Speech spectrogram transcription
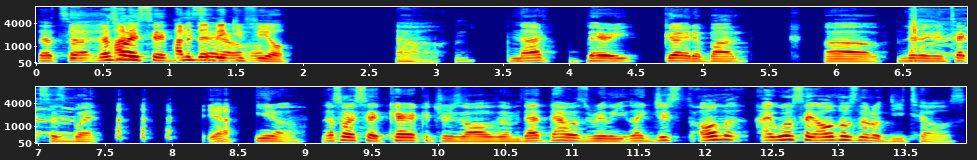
That's uh, that's how why I said how did that are make you feel? uh, not very good about uh living in Texas, but Yeah. you know that's why I said caricatures all of them. That that was really like just all the I will say all those little details.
